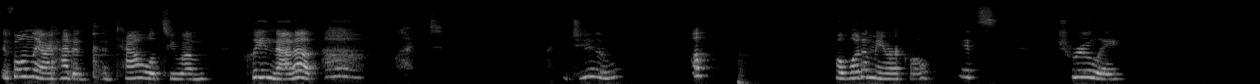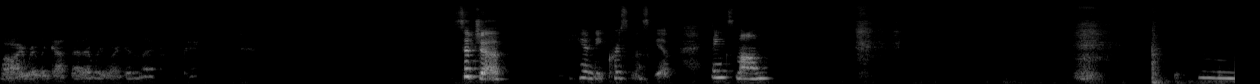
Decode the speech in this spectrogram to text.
If only I had a, a towel to, um, clean that up. what? I do? Oh! Well, what a miracle. It's truly... Oh, I really got that everywhere, didn't I? Okay. Such a handy Christmas gift. Thanks, Mom. Hmm.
